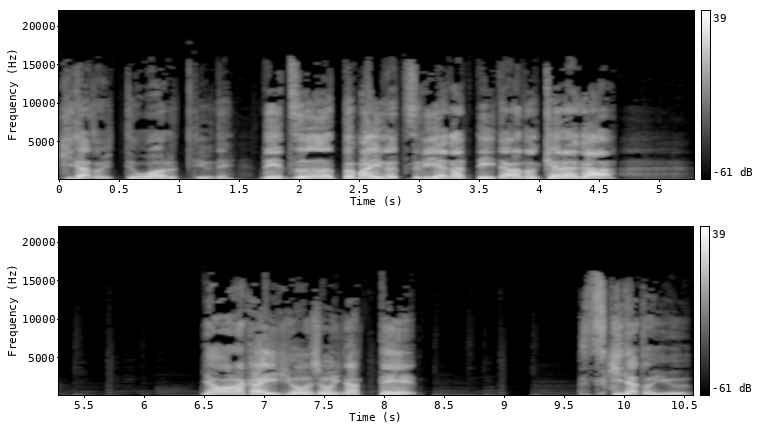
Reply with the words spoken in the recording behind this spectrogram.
きだと言って終わるっていうね。で、ずっと眉が吊り上がっていたあのキャラが、柔らかい表情になって、好きだという、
